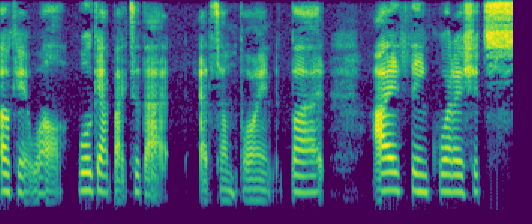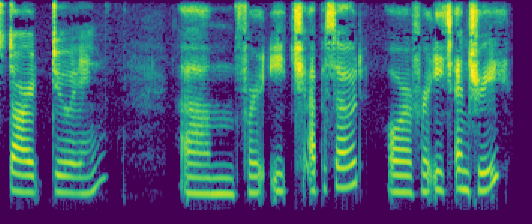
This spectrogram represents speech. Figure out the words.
Okay, well, we'll get back to that at some point, but I think what I should start doing um, for each episode or for each entry,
